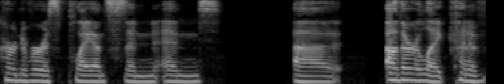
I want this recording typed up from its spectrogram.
carnivorous plants and and uh other like kind of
